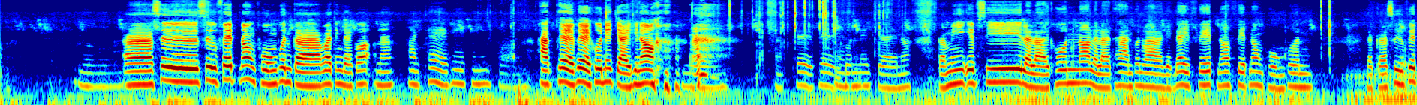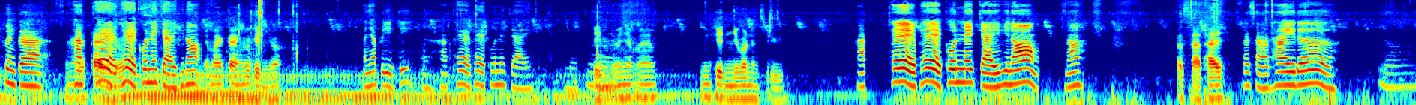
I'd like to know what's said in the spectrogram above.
อ่าซื้อซื้อเฟซน้องพงเพิ่นกะว่าจังใดก็นะหักแท้พี่คนนี้ก่อนหักแท้แพ้คนในใจพี่น้องหักแท้แพ้คนในใจเนาะก็มีเอฟซีหลาย ๆ คนเนาะหลาย ๆท่านเพิ่นว่าอยากได้เฟซเนาะเฟซน้องพงเพิ่นแล้วก็ซื้อเฟซเพิ่นก็ หักแท้แพ้คนในใจพี่น้องจะมาแกล้งดูเห็นอยู่อันนี้ไปอีกดิอะหักแท้แพ้คนในใจ เห็นอยู่เนี่ยมามันเห็นอยู่บนหนังสือแท้แพ้คนในใจพี่น้องเนาะภาษาไทย ภาษาไทยเด้อ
